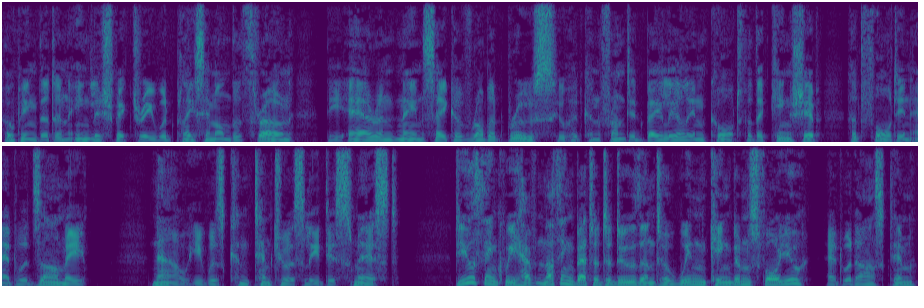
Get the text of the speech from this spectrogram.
Hoping that an English victory would place him on the throne, the heir and namesake of Robert Bruce, who had confronted Balliol in court for the kingship, had fought in Edward's army. Now he was contemptuously dismissed. Do you think we have nothing better to do than to win kingdoms for you? Edward asked him.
